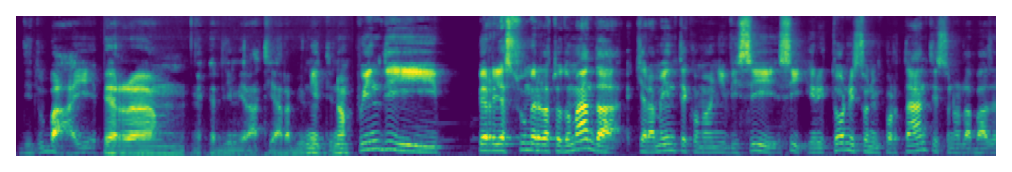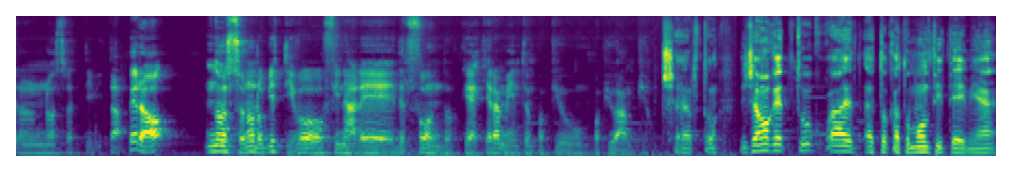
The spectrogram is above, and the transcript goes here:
di Dubai e per, um, e per gli Emirati Arabi Uniti. No? Quindi per riassumere la tua domanda, chiaramente come ogni VC, sì, i ritorni sono importanti e sono la base della nostra attività, però non sono l'obiettivo finale del fondo, che è chiaramente un po' più, un po più ampio. Certo, diciamo che tu qua hai toccato molti temi, eh.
